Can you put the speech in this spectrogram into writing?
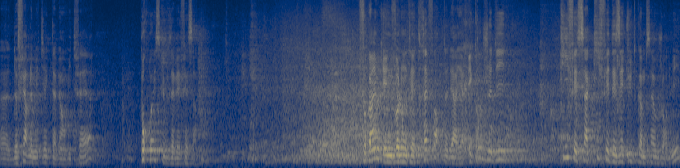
euh, de faire le métier que tu avais envie de faire. Pourquoi est-ce que vous avez fait ça? Il faut quand même qu'il y ait une volonté très forte derrière. Et quand je dis qui fait ça, qui fait des études comme ça aujourd'hui,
